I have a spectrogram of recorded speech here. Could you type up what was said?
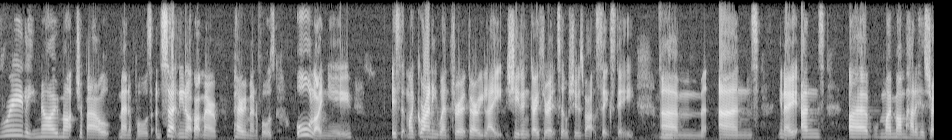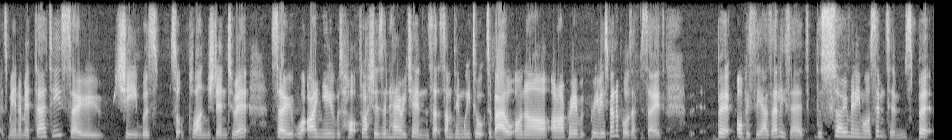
really know much about menopause, and certainly not about mer- perimenopause. All I knew is that my granny went through it very late. She didn't go through it till she was about 60. Um, and, you know, and uh, my mum had a hysterectomy in her mid 30s, so she was sort of plunged into it. So what I knew was hot flushes and hairy chins. That's something we talked about on our on our pre- previous menopause episodes. But obviously, as Ellie said, there's so many more symptoms. But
